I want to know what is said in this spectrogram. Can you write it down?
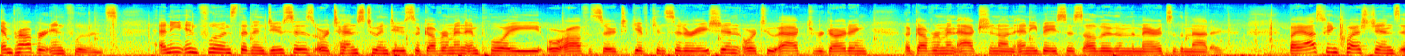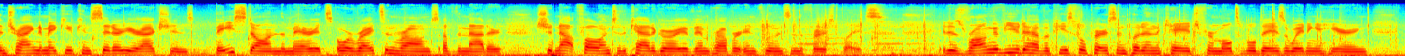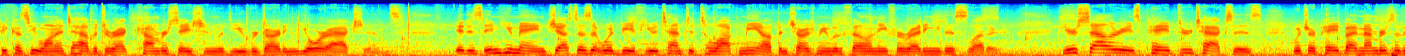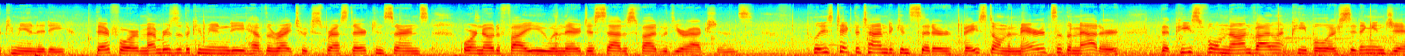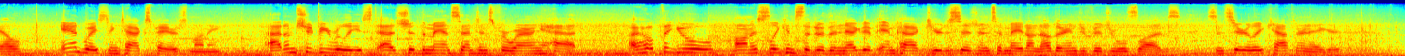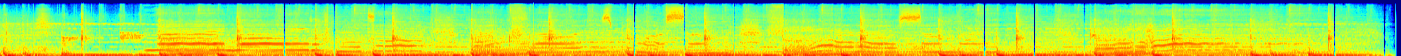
Improper influence. Any influence that induces or tends to induce a government employee or officer to give consideration or to act regarding a government action on any basis other than the merits of the matter. By asking questions and trying to make you consider your actions based on the merits or rights and wrongs of the matter should not fall into the category of improper influence in the first place. It is wrong of you to have a peaceful person put in the cage for multiple days awaiting a hearing because he wanted to have a direct conversation with you regarding your actions. It is inhumane, just as it would be if you attempted to lock me up and charge me with a felony for writing you this letter. Your salary is paid through taxes, which are paid by members of the community. Therefore, members of the community have the right to express their concerns or notify you when they are dissatisfied with your actions please take the time to consider, based on the merits of the matter, that peaceful, nonviolent people are sitting in jail and wasting taxpayers' money. Adams should be released, as should the man sentenced for wearing a hat. I hope that you will honestly consider the negative impact your decisions have made on other individuals' lives. Sincerely, Katherine Ager. Night, night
